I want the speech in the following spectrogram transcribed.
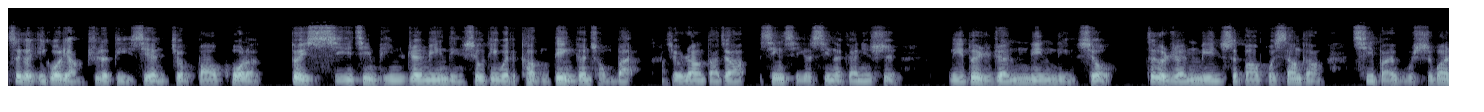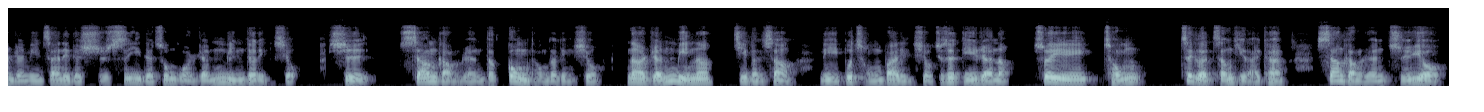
这个“一国两制”的底线就包括了对习近平人民领袖地位的肯定跟崇拜。就让大家兴起一个新的概念，是你对人民领袖，这个人民是包括香港七百五十万人民在内的十四亿的中国人民的领袖，是香港人的共同的领袖。那人民呢，基本上你不崇拜领袖就是敌人了。所以从这个整体来看，香港人只有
